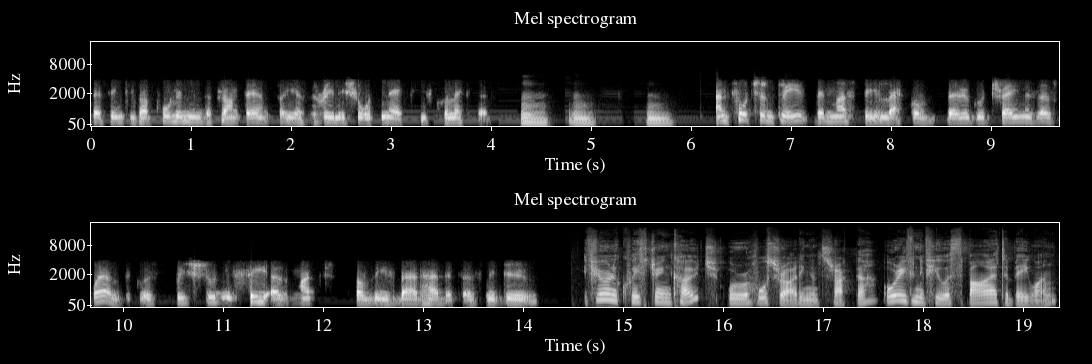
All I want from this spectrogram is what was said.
They think if I pull him in the front end, so he has a really short neck, he's collected. Mm, mm, mm. Unfortunately, there must be a lack of very good trainers as well because we shouldn't see as much of these bad habits as we do. If you're an equestrian coach or a horse riding instructor, or even if you aspire to be one,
